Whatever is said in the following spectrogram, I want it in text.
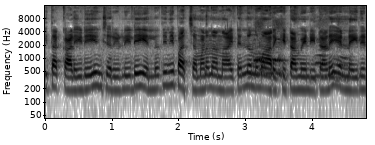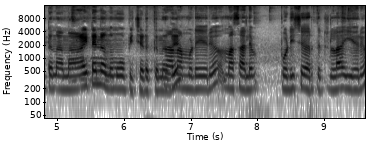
ഈ തക്കാളിയുടെയും ചെറിയുള്ളിയുടെയും എല്ലാത്തിനും പച്ചമണം നന്നായിട്ട് തന്നെ ഒന്ന് മാറിക്കിട്ടാൻ വേണ്ടിയിട്ടാണ് എണ്ണയിലിട്ട് നന്നായിട്ട് തന്നെ ഒന്ന് മൂപ്പിച്ചെടുക്കുന്നത്. നമ്മുടെ ഒരു മസാല പൊടി ചേർത്തിട്ടുള്ള ഈ ഒരു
